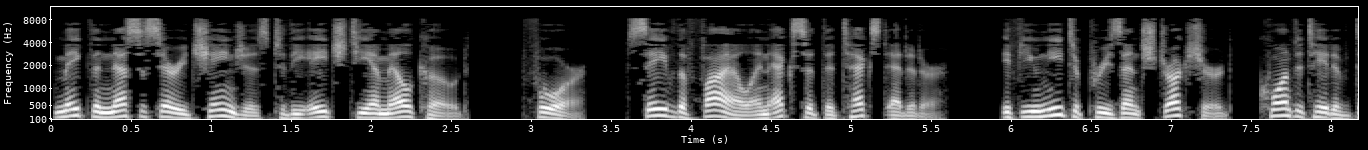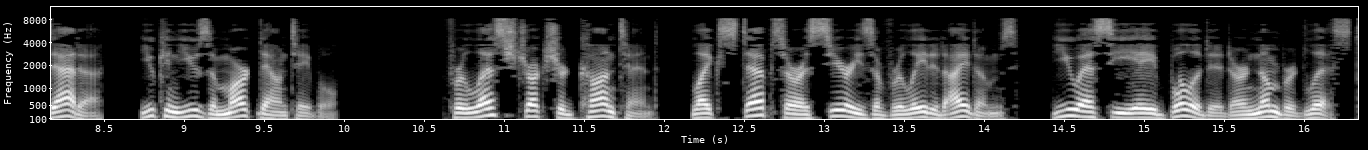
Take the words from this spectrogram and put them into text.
Make the necessary changes to the HTML code. 4. Save the file and exit the text editor. If you need to present structured, quantitative data, you can use a markdown table. For less structured content, like steps are a series of related items, USEA bulleted or numbered list.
